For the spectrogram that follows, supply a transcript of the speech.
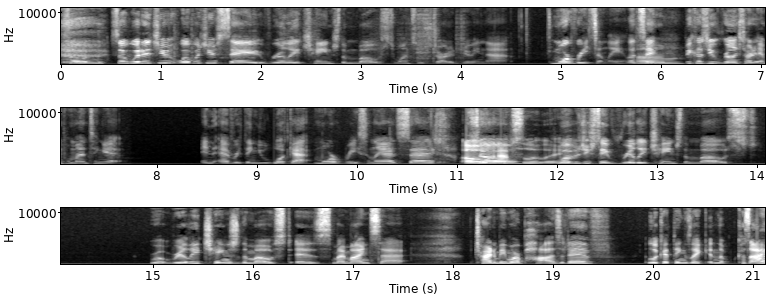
so, so what did you? What would you say really changed the most once you started doing that? More recently, let's say, Um, because you really started implementing it in everything you look at more recently. I'd say. oh, So, absolutely. What would you say really changed the most? what really changed the most is my mindset trying to be more positive look at things like in the because i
